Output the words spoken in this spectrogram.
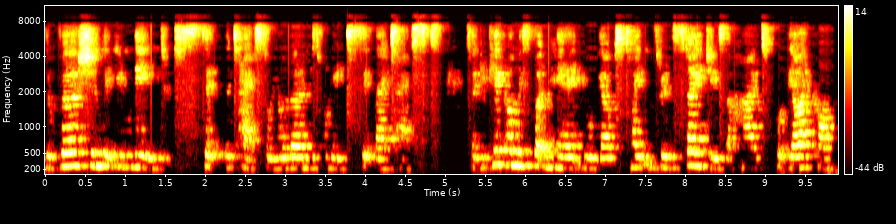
the version that you need to sit the test or your learners will need to sit their tests. So if you click on this button here, you will be able to take them through the stages of how to put the icon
